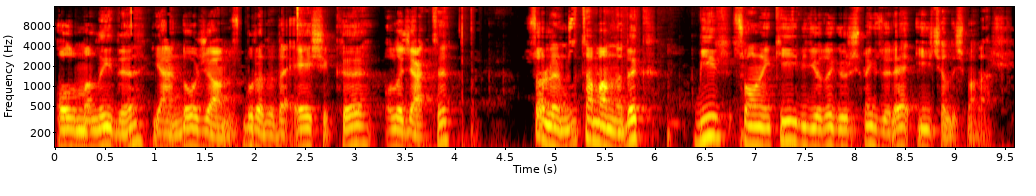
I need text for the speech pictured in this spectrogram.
olmalıydı. Yani doğru cevabımız burada da E şıkkı olacaktı. Sorularımızı tamamladık. Bir sonraki videoda görüşmek üzere. İyi çalışmalar.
